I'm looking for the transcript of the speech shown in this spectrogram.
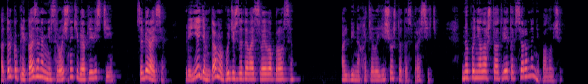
а только приказано мне срочно тебя привести. Собирайся. Приедем, там и будешь задавать свои вопросы. Альбина хотела еще что-то спросить, но поняла, что ответа все равно не получит.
